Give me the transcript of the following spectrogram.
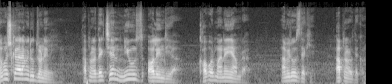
নমস্কার, আমি রুদ্রনীল। আপনারা দেখছেন নিউজ অল ইন্ডিয়া খবর মানেই আমরা। আমি রোজ দেখি, আপনারাও দেখুন।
